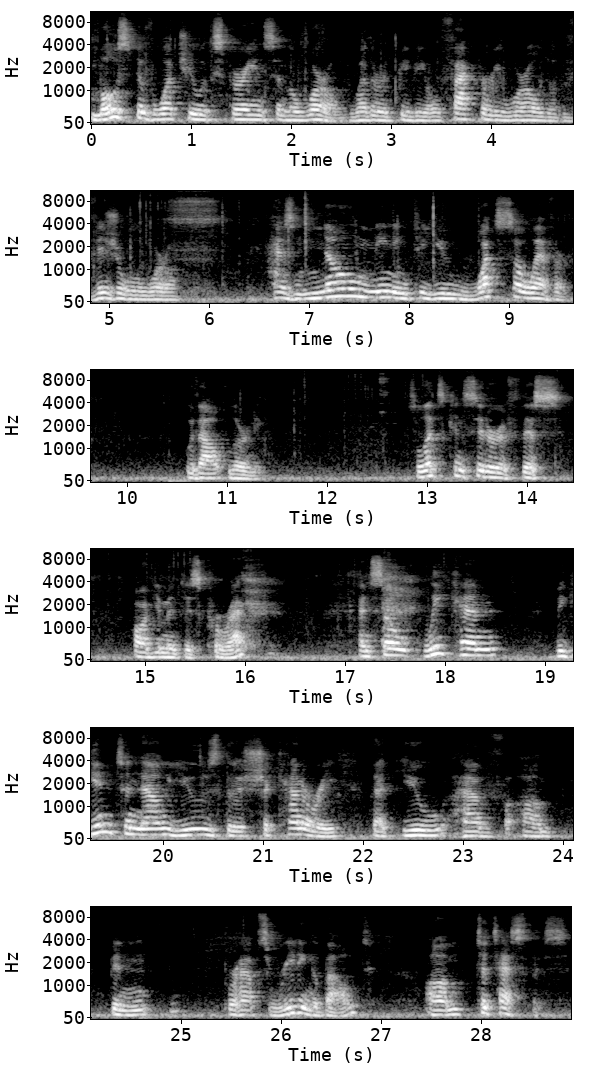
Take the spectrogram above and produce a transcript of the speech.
Most of what you experience in the world, whether it be the olfactory world or the visual world, has no meaning to you whatsoever without learning. Let's consider if this argument is correct. And so we can begin to now use the chicanery that you have um, been perhaps reading about um, to test this.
